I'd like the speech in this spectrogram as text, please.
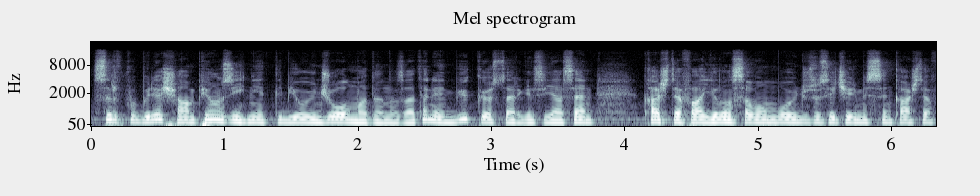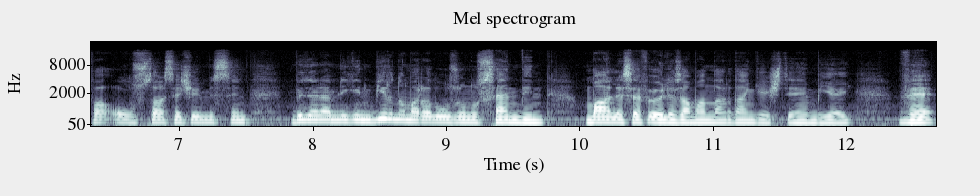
Sırf bu bile şampiyon zihniyetli bir oyuncu olmadığını zaten en büyük göstergesi. Ya sen kaç defa yılın savunma oyuncusu seçilmişsin, kaç defa All-Star seçilmişsin. Bir dönem ligin bir numaralı uzunu sendin. Maalesef öyle zamanlardan geçti NBA ve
